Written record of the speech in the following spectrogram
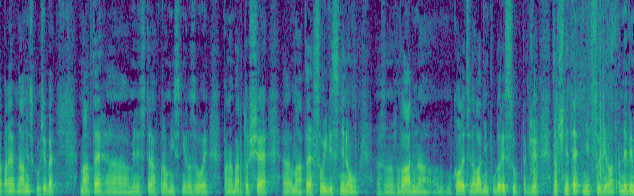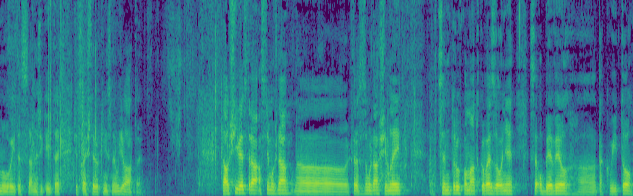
eh, pane náměstku Hřibe, máte eh, ministra pro místní rozvoj, pana Bartoše, máte svoji vysněnou vládu na koalici na vládním půdorysu, takže začněte něco dělat a nevymlouvejte se a neříkejte, že celé čtyři roky nic neuděláte. Další věc, která asi možná, eh, které jste se možná všimli, v centru v památkové zóně se objevil eh, takovýto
